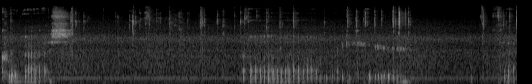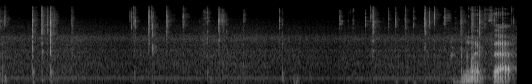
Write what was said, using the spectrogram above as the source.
cool guys. Um, right here, like that.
